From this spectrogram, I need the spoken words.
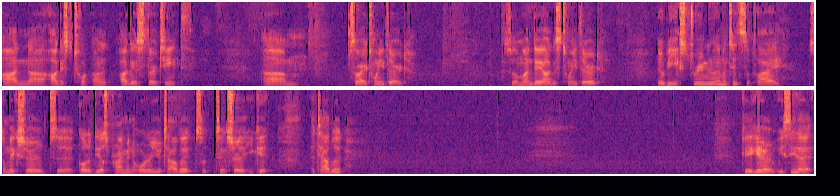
on uh, August on August 13th um, sorry 23rd so Monday August 23rd there will be extremely limited supply so make sure to go to Deals Prime and order your tablet so, to ensure that you get a tablet. Okay, here we see that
